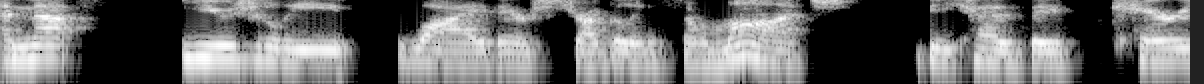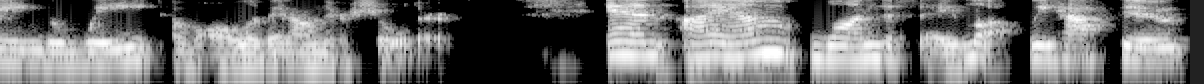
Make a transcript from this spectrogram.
And that's usually why they're struggling so much because they're carrying the weight of all of it on their shoulders. And I am one to say, look, we have to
